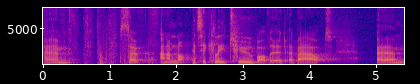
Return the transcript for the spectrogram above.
Um, so, and I'm not particularly too bothered about um,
